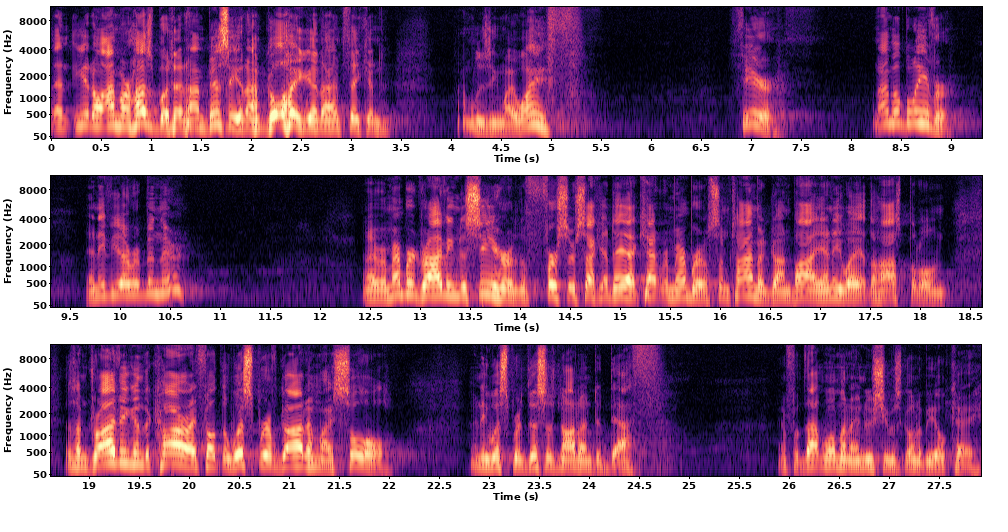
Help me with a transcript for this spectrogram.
And, you know, I'm her husband and I'm busy and I'm going and I'm thinking, I'm losing my wife. Fear. And I'm a believer. Any of you ever been there? I remember driving to see her the first or second day. I can't remember. Some time had gone by anyway at the hospital. And as I'm driving in the car, I felt the whisper of God in my soul. And He whispered, This is not unto death. And from that moment, I knew she was going to be okay,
